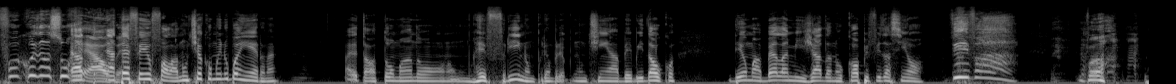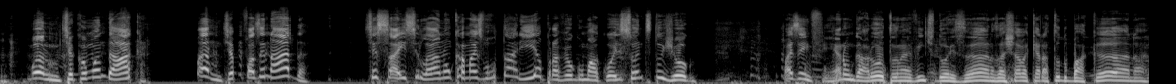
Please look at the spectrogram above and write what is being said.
foi uma coisa É, surreal, é até velho. feio falar, não tinha como ir no banheiro, né? Aí eu tava tomando um, um refri, não, não tinha bebida álcool. Dei uma bela mijada no copo e fiz assim, ó. Viva! Mano, mano, não tinha como andar, cara. Mano, não tinha pra fazer nada. Se saísse lá, eu nunca mais voltaria pra ver alguma coisa, isso antes do jogo. Mas enfim, era um garoto, né? 22 anos, achava que era tudo bacana.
